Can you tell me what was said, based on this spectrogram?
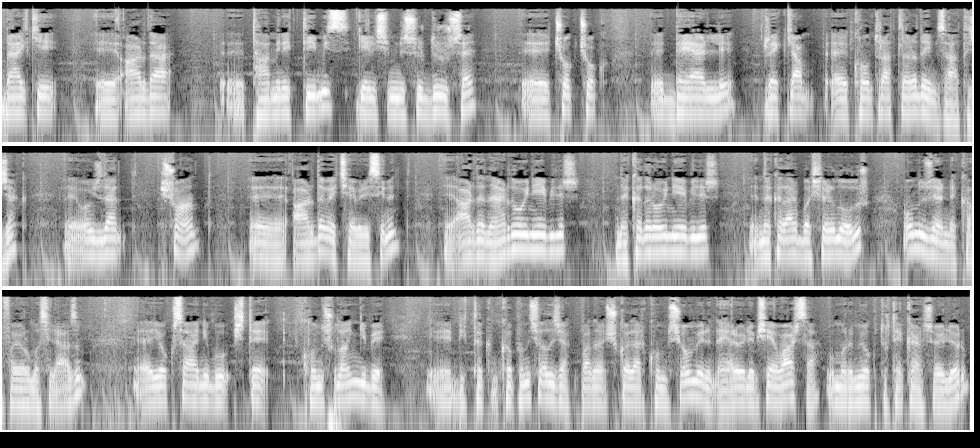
belki e, Arda e, tahmin ettiğimiz gelişimini sürdürürse e, çok çok e, değerli reklam e, kontratlarına da imza atacak. E, o yüzden şu an e, Arda ve çevresinin e, Arda nerede oynayabilir, ne kadar oynayabilir, e, ne kadar başarılı olur onun üzerine kafa yorması lazım. E, yoksa hani bu işte konuşulan gibi e, bir takım kapını çalacak bana şu kadar komisyon verin. Eğer öyle bir şey varsa umarım yoktur tekrar söylüyorum.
